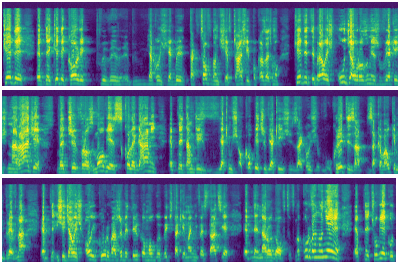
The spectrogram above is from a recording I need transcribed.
Kiedy, kiedykolwiek jakoś jakby tak cofnąć się w czasie i pokazać mu, kiedy ty brałeś udział, rozumiesz, w jakiejś naradzie, e, czy w rozmowie z kolegami, e, tam gdzieś w jakimś okopie, czy w jakiejś, za jakąś ukryty za, za kawałkiem drewna e, i siedziałeś, oj kurwa, żeby tylko mogły być takie manifestacje narodowców. No kurwa, no nie, człowieku,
